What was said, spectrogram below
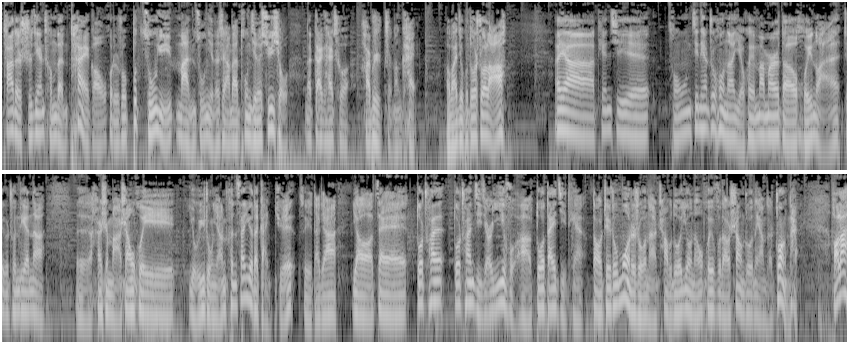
它的时间成本太高，或者说不足以满足你的上下班通勤的需求，那该开车还不是只能开？好吧，就不多说了啊。哎呀，天气。从今天之后呢，也会慢慢的回暖。这个春天呢，呃，还是马上会有一种阳春三月的感觉，所以大家要再多穿多穿几件衣服啊，多待几天。到这周末的时候呢，差不多又能恢复到上周那样的状态。好了，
